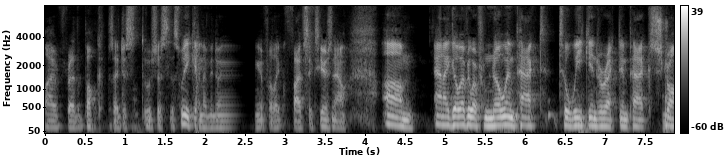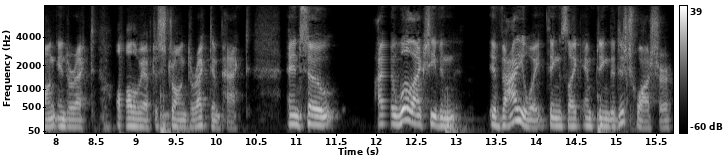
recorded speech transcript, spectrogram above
I've read the book because I just it was just this week and I've been doing it for like five six years now. Um, and I go everywhere from no impact to weak indirect impact, strong indirect, all the way up to strong direct impact. And so I will actually even evaluate things like emptying the dishwasher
